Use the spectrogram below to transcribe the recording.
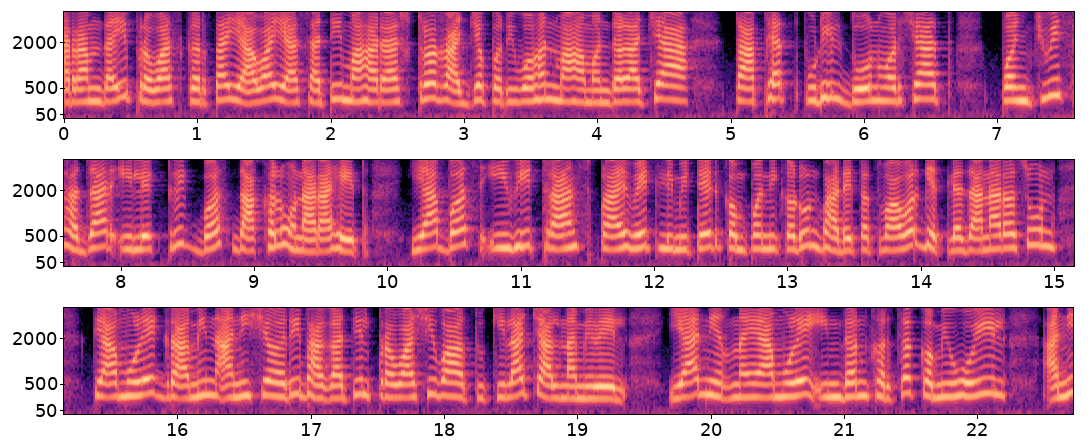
आरामदायी प्रवास करता यावा यासाठी महाराष्ट्र राज्य परिवहन महामंडळाच्या ताफ्यात पुढील दोन वर्षात पंचवीस हजार इलेक्ट्रिक बस दाखल होणार आहेत. या bus E V trans private limited कंपनीकडून भाडेतत्वावर घेतल्या जाणार असून त्यामुळे ग्रामीण आणि शहरी भागातील प्रवासी वाहतुकीला चालना मिळेल. या निर्णयामुळे इंधन खर्च कमी होईल आणि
